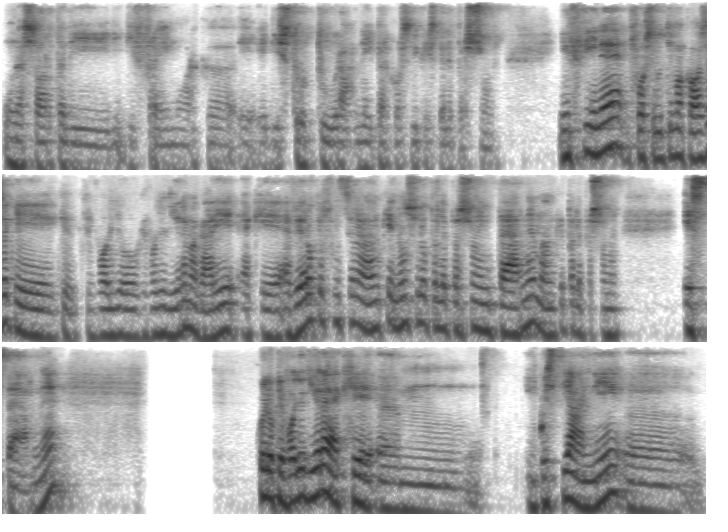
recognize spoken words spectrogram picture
una sorta di, di, di framework e, e, di struttura nei percorsi di crescita delle persone. Infine, forse l'ultima cosa che, che, che, voglio, che, voglio, dire magari è che è vero che funziona anche non solo per le persone interne, ma anche per le persone esterne. Quello che voglio dire è che um, in questi anni, uh,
